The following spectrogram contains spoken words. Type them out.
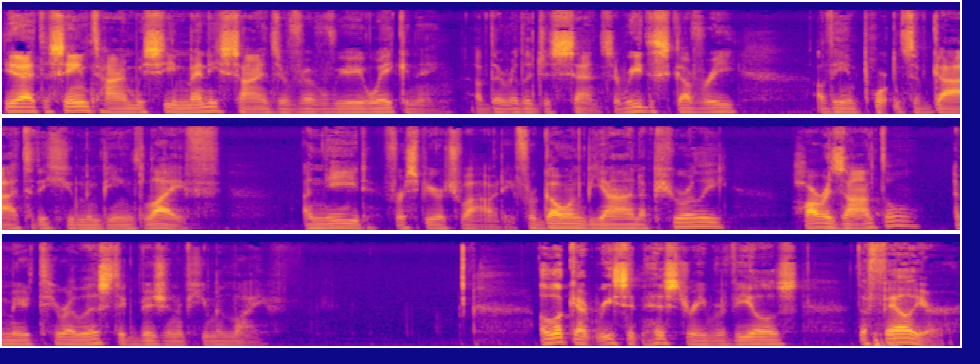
Yet at the same time, we see many signs of a reawakening of the religious sense, a rediscovery of the importance of God to the human being's life, a need for spirituality, for going beyond a purely horizontal a materialistic vision of human life. A look at recent history reveals the failure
